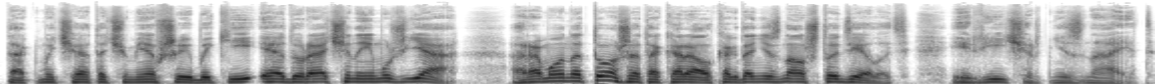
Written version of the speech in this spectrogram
Так мычат очумевшие быки и одураченные мужья. Рамона тоже так орал, когда не знал, что делать. И Ричард не знает.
